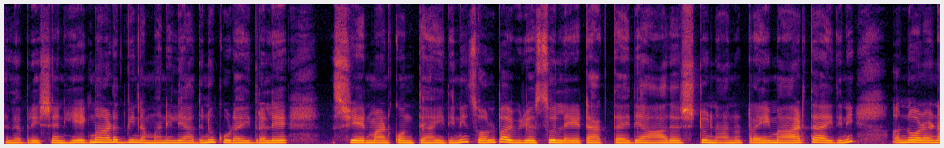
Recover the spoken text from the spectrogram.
ಸೆಲೆಬ್ರೇಷನ್ ಹೇಗೆ ಮಾಡಿದ್ವಿ ನಮ್ಮ ಮನೇಲಿ ಅದನ್ನು ಕೂಡ ಇದರಲ್ಲೇ ಶೇರ್ ಮಾಡ್ಕೊತಾ ಇದ್ದೀನಿ. ಸ್ವಲ್ಪ ವೀಡಿಯೋಸು ಲೇಟ್ ಆಗ್ತಾ ಇದೆ, ಆದಷ್ಟು ನಾನು ಟ್ರೈ ಮಾಡ್ತಾ ಇದ್ದೀನಿ. ನೋಡೋಣ,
